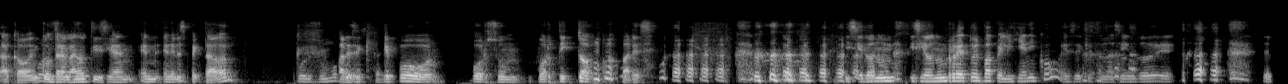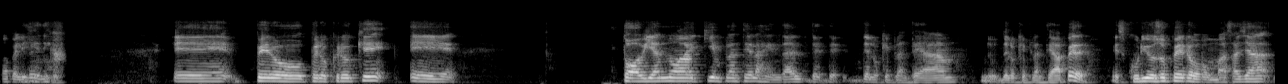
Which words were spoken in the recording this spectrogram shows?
acabo de encontrar la noticia en, en, el espectador. Por parece que por, por Zoom, por TikTok, parece. hicieron, un, hicieron un reto del papel higiénico, ese que están haciendo de, del papel higiénico. Eh, pero, pero creo que eh, todavía no hay quien plantee la agenda de, de, de lo que plantea de lo que planteaba Pedro. Es curioso, pero más allá,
